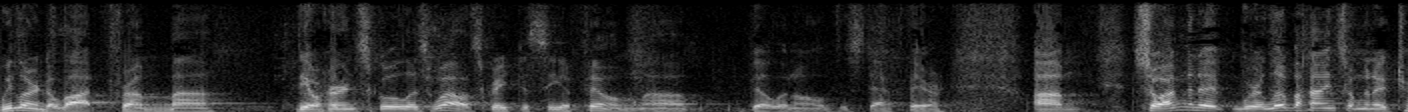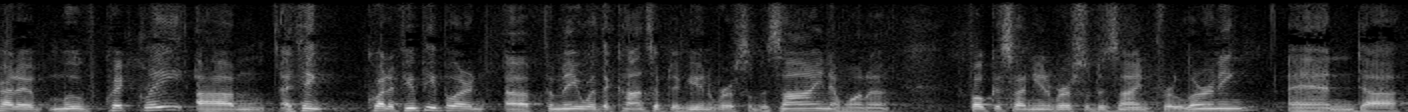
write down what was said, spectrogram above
we learned a lot from uh, the O'Hearn School as well. It's great to see a film uh, Bill and all of the staff there. Um, so I'm going to, we're a little behind, so I'm going to try to move quickly. Um, I think quite a few people are uh, familiar with the concept of universal design. I want to focus on universal design for learning. And uh,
